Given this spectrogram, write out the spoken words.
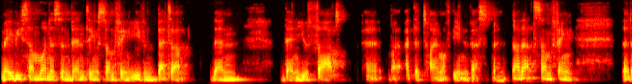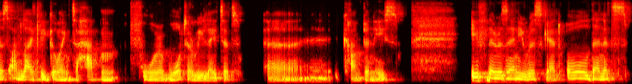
maybe someone is inventing something even better than than you thought uh, at the time of the investment. Now that's something that is unlikely going to happen for water related uh, companies if there is any risk at all, then it's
